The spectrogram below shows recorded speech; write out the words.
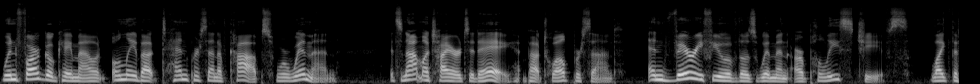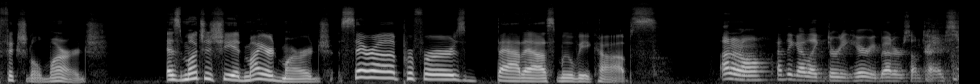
When Fargo came out, only about 10% of cops were women. It's not much higher today, about 12%. And very few of those women are police chiefs, like the fictional Marge. As much as she admired Marge, Sarah prefers badass movie cops. I don't know. I think I like Dirty Harry better sometimes.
